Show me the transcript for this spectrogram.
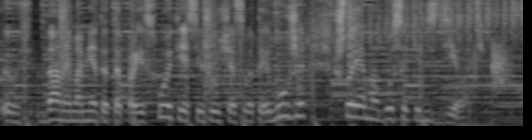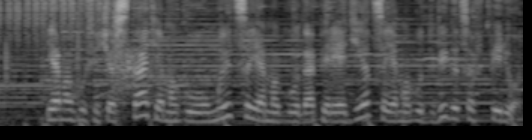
э, в данный момент это происходит, я сижу сейчас в этой луже, что я могу с этим сделать? Я могу сейчас встать, я могу умыться, я могу да, переодеться, я могу двигаться вперед.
